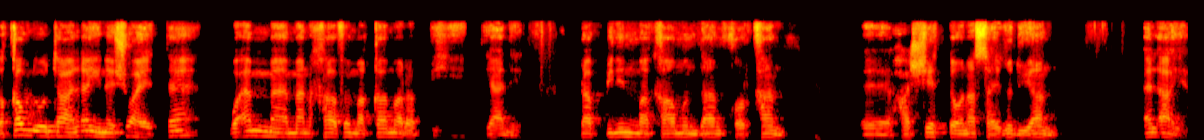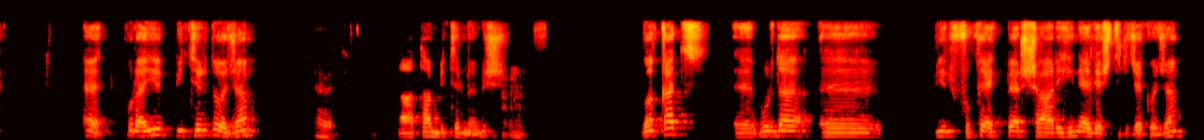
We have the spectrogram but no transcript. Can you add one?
Ve kavluhu Teala yine şu ayette ve emmâ men khâfe makama rabbihi. Yani Rabbinin makamından korkan, e, haşyetle ona saygı duyan el ayet. Evet, burayı bitirdi hocam. Evet. Daha tam bitirmemiş. Fakat e, burada e, bir fıkıh ekber şarihini eleştirecek hocam.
